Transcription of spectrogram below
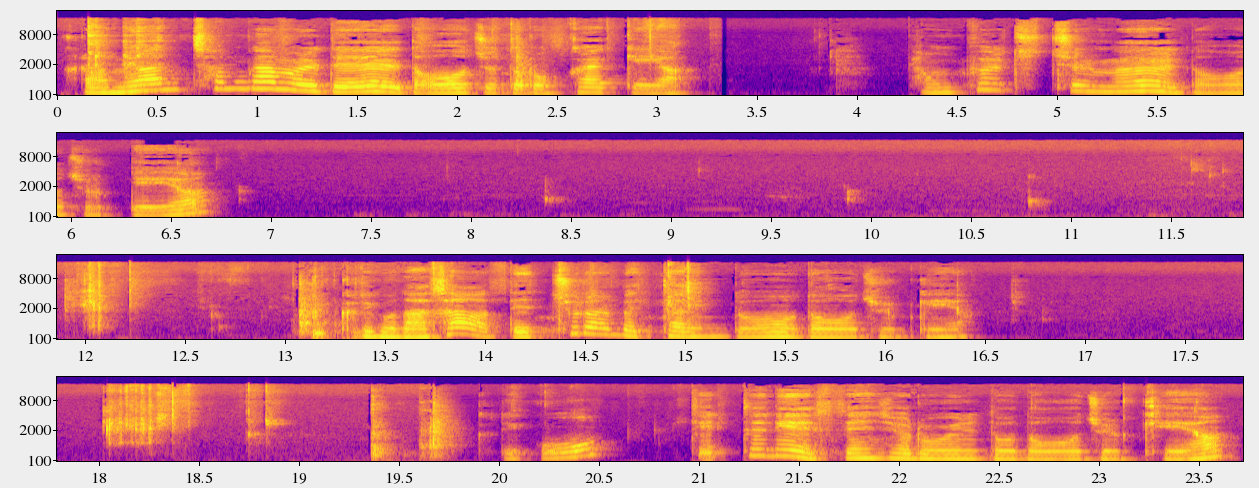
그러면 첨가물들 넣어주도록 할게요. 병풀 추출물 넣어줄게요. 그리고 나서 natural betaine도 넣어줄게요. 그리고 tea tree essential oil도 넣어줄게요.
